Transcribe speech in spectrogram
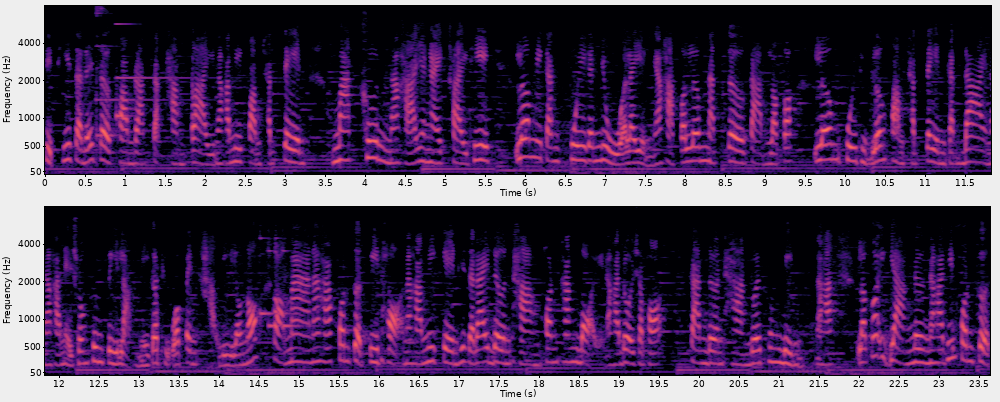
สิทธิ์ที่จะได้เจอความรักจากทางไกลนะคะ มีความชัดเจน มากขึ้นนะคะ ยังไงใครที่เริ่มมีการคุยกันอยู่อะไรอย่างเงี้ยค่ะ ก็เริ่มนัดเจอกัน แล้วก็เริ่มคุยถึงเรื่องความชัดเจนกันได้นะคะ ในช่วงครึ่งปีหลังนี้ก็ถือว่าเป็นข่าวดีแล้วเนาะต่อมานะคะ คนเกิดปีเถาะนะคะ มีเกณฑ์ที่จะได้เดินทางค่อนข้างบ่อยนะคะ โดยเฉพาะการเดินทางด้วยเครื่องบินนะคะ แล้วก็อีกอย่างหนึ่งนะคะ ที่คนเกิด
